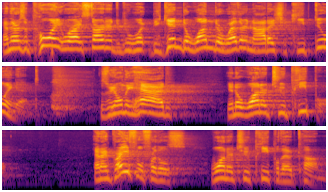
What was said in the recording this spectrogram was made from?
And there's a point where I started to begin to wonder whether or not I should keep doing it. Because we only had, you know, one or two people. And I'm grateful for those one or two people that would come.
